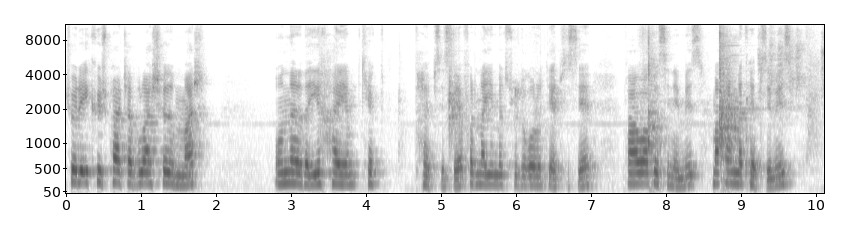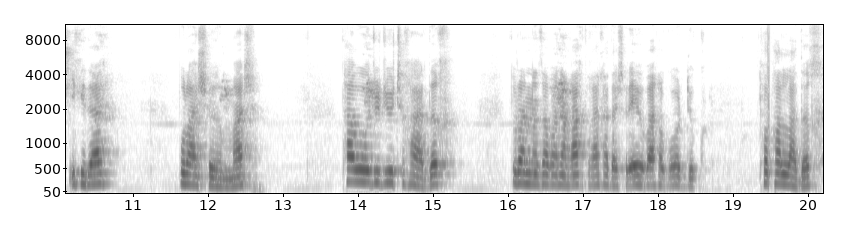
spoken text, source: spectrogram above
Şöyle 2-3 parça bulaşığım var. Onları da yıkayayım. Kek tepsisi, fırına yemek sürdük onun tepsisi, kahvaltı sinemiz, makarna tepsimiz, iki de bulaşığım var. Tavuğu cücüğü çıkardık. Duranla zabana kalktık arkadaşlar. Evi bakı gördük. Toparladık.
